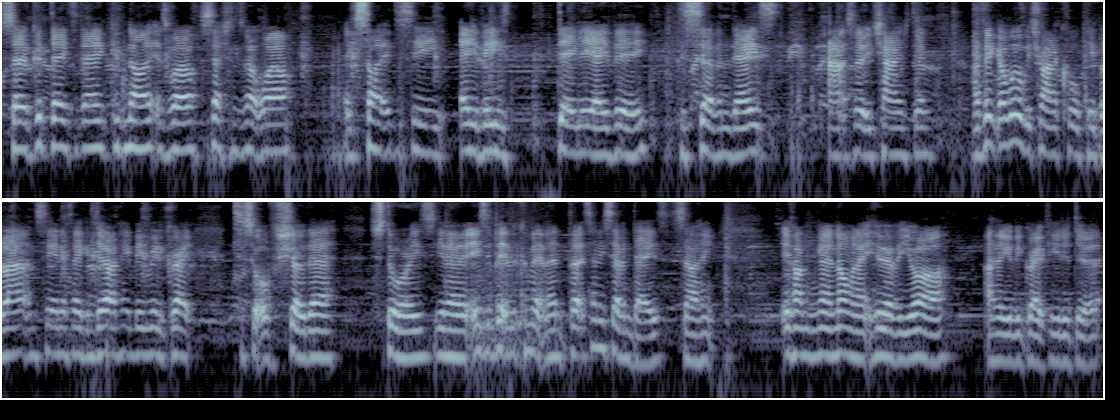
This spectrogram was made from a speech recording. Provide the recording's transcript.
So good day today. Good night as well. Sessions went well. Excited to see AV's daily AV for seven days. Absolutely challenged him. I think I will be trying to call people out and seeing if they can do it. I think it'd be really great to sort of show their stories. You know, it is a bit of a commitment, but it's only seven days, so I think if I'm going to nominate whoever you are, I think it'd be great for you to do it.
